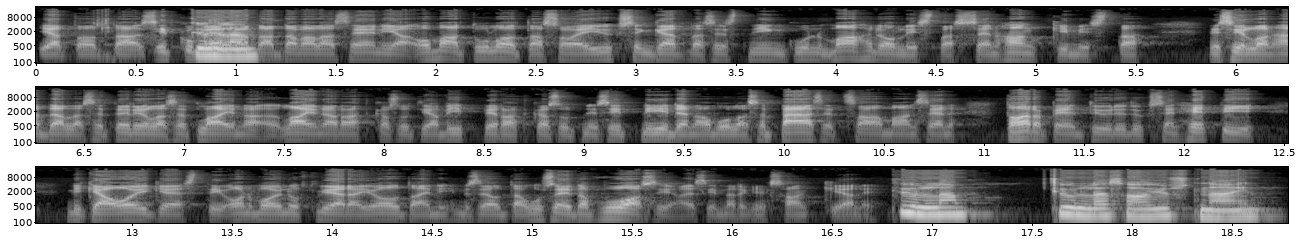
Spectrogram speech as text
ja tota, sitten kun Kyllä. verrataan tavallaan sen ja oma tulotaso ei yksinkertaisesti niin kuin mahdollista sen hankkimista, niin silloinhan tällaiset erilaiset laina, lainaratkaisut ja vippiratkaisut, niin sit niiden avulla sä pääset saamaan sen tarpeen tyydytyksen heti, mikä oikeasti on voinut viedä joltain ihmiseltä useita vuosia esimerkiksi hankkia. Niin. Kyllä, kyllä se on just näin.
